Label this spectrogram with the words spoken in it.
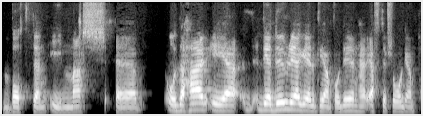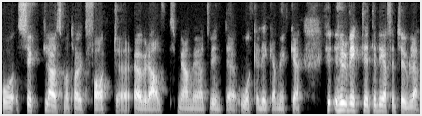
botten i mars. Eh, och det här är, det du reagerar lite grann på det är den här efterfrågan på cyklar som har tagit fart eh, överallt med anledning av att vi inte åker lika mycket. Hur, hur viktigt är det för Thule?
